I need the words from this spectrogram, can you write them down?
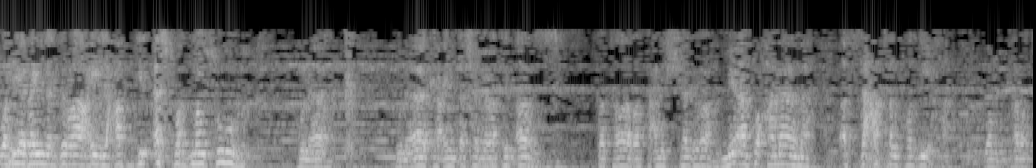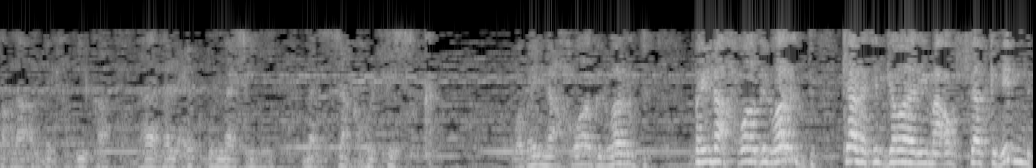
وهي بين ذراعي العبد الأسود منصور. هناك هناك عند شجرة الأرز فطارت عن الشجرة مئة حمامة أفزعتها الفضيحة وانقرض على أرض الحديقة هذا العقد الماشي مزقه الفسق. وبين أحواض الورد بين أحواض الورد كانت الجواري مع عشاقهن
